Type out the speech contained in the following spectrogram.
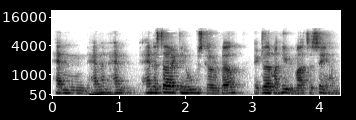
han, han, han, han er stadigvæk det her ubeskrevne blad. Jeg glæder mig helt vildt meget til at se ham.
